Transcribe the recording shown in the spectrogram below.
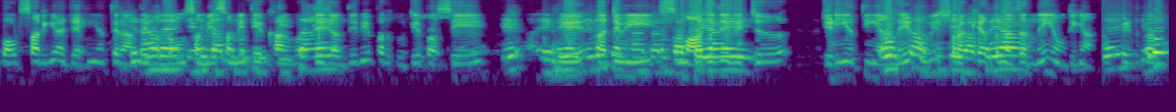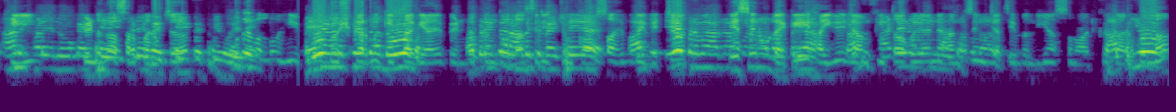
ਬਹੁਤ ਸਾਰੀਆਂ ਅਜਿਹੀਆਂ ਧਿਰਾਂ ਦੇ ਵੱਲੋਂ ਸਮੇਂ-ਸਮੇਂ ਤੇ ਅੱਖਾਂ ਵਰਤੇ ਜਾਂਦੇ ਨੇ ਪਰ ਦੂਜੇ ਪਾਸੇ ਇਹ ਅੱਜ ਵੀ ਸਮਾਜ ਦੇ ਵਿੱਚ ਜਿਹੜੀਆਂ ਧੀਆਂ ਨੇ ਉਹ ਵੀ ਸੁਰੱਖਿਅਤ ਨਜ਼ਰ ਨਹੀਂ ਆਉਂਦੀਆਂ। ਪਿੰਡ ਦਾ ਮੁਖੀ ਪਿੰਡ ਦਾ ਸਰਪੰਚ ਉਹਦੇ ਵੱਲੋਂ ਹੀ ਦੁਸ਼ਕਰਮ ਕੀਤਾ ਗਿਆ ਹੈ। ਪਿੰਡ ਕੰਦੋਲਾ ਸ੍ਰੀ ਚਮਕੌਰ ਸਾਹਿਬ ਦੇ ਵਿੱਚ ਇਸੇ ਨੂੰ ਲੈ ਕੇ ਹਾਈਵੇ ਜਾਮ ਕੀਤਾ ਹੋਇਆ ਨਿਹੰਗ ਸਿੰਘ ਜਥੇਬੰਦੀਆਂ ਸਮਾਜਿਕ ਕਾਰਕੁਨਾਂ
